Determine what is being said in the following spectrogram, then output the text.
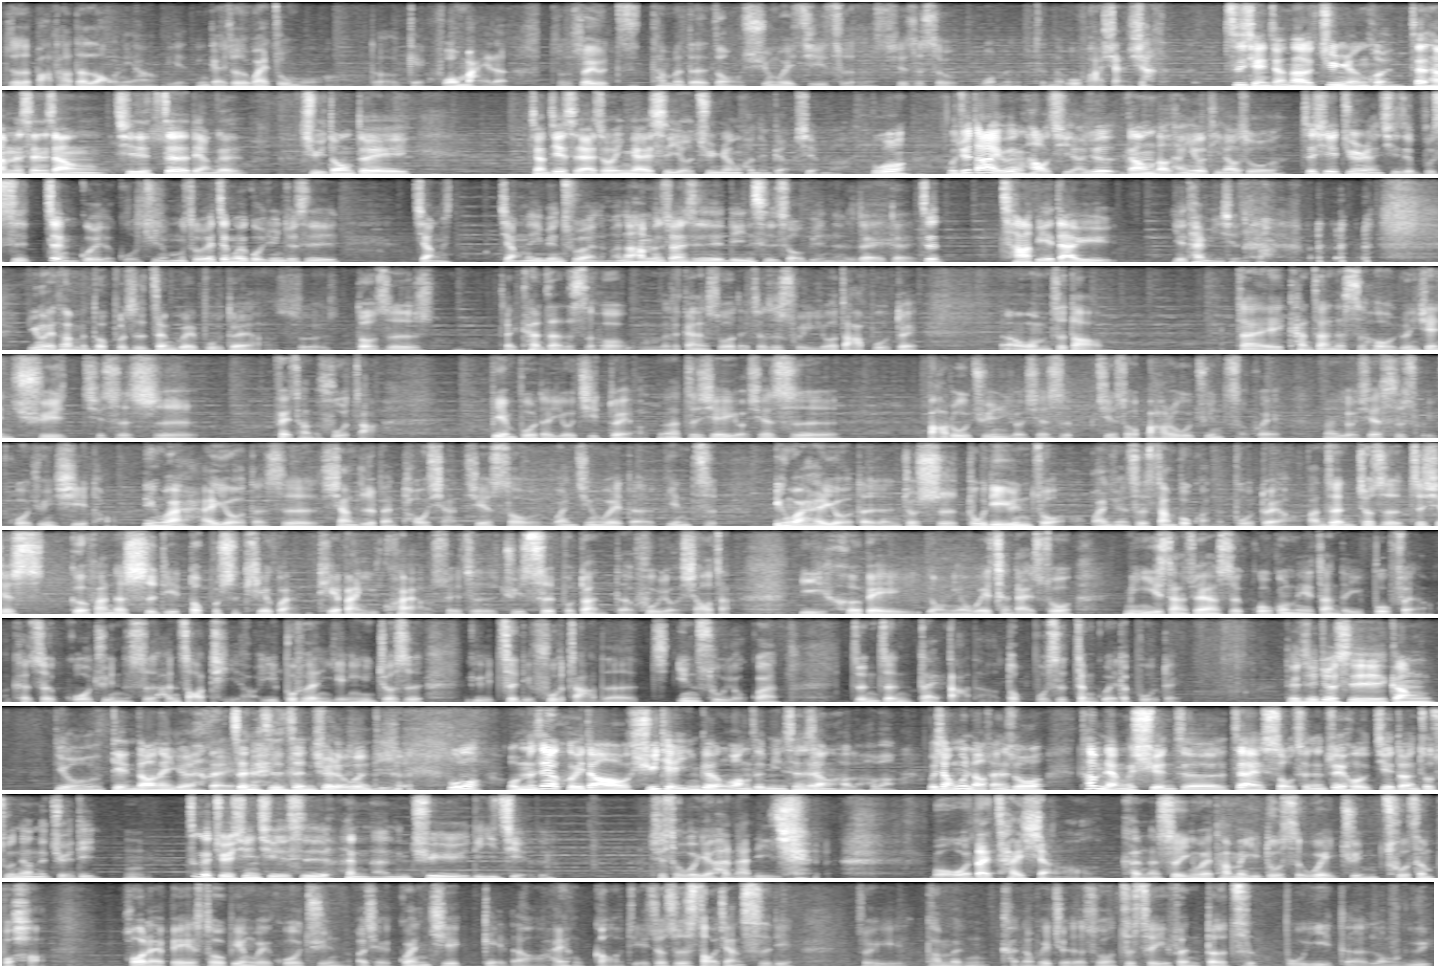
就是把他的老娘也应该就是外祖母啊，都给活埋了。所以他们的这种寻味机制，其实是我们真的无法想象的。之前讲到的军人魂，在他们身上，其实这两个举动对蒋介石来说，应该是有军人魂的表现吧。不过，我觉得大家也会很好奇啊，就是刚刚老谭也有提到说，这些军人其实不是正规的国军。我们所谓正规国军，就是蒋蒋那边出来的嘛，那他们算是临时受编的。对对，这差别待遇也太明显了吧？因为他们都不是正规部队啊，是都是。在抗战的时候，我们刚刚说的就是属于游杂部队。那，我们知道，在抗战的时候，沦陷区其实是非常的复杂，遍布的游击队啊。那这些有些是八路军，有些是接受八路军指挥，那有些是属于国军系统。另外还有的是向日本投降，接受汪精卫的编制。另外还有的人就是独立运作，完全是三不管的部队啊。反正就是这些各方的势力都不是铁管铁板一块啊。随着局势不断的富有消长，以河北永年围城来说，名义上虽然是国共内战的一部分啊，可是国军是很少提啊。一部分原因就是与这里复杂的因素有关，真正在打的都不是正规的部队。对，这就是刚。有点到那个政治正确的问题，不过我们再回到徐铁英跟王泽民身上好了，好不好？我想问老樊说，他们两个选择在守城的最后阶段做出那样的决定，嗯，这个决心其实是很难去理解的。其实我也很难理解，不过我在猜想哦，可能是因为他们一度是魏军，出身不好，后来被收编为国军，而且官阶给的还很高，也就是少将司令。所以他们可能会觉得说，这是一份得之不易的荣誉，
